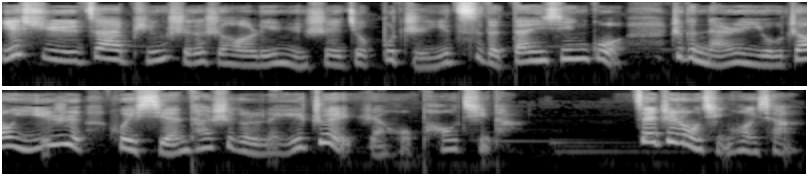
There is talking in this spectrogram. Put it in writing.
也许在平时的时候，李女士就不止一次的担心过，这个男人有朝一日会嫌她是个累赘，然后抛弃她。在这种情况下，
